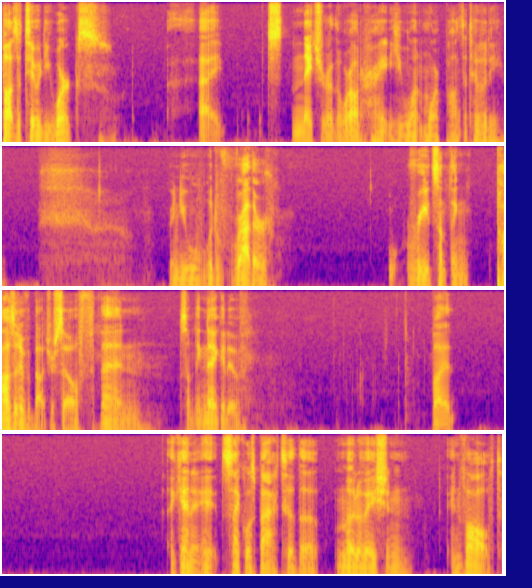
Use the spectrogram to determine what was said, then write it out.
positivity works. I, it's nature of the world, right? You want more positivity and you would rather read something positive about yourself than something negative. But again, it cycles back to the motivation involved.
